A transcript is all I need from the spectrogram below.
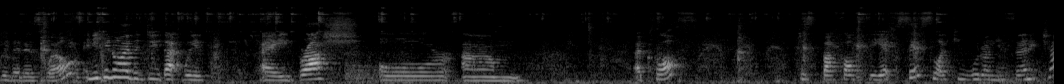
with it as well. And you can either do that with a brush or um, a cloth just buff off the excess like you would on your furniture.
